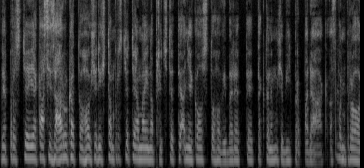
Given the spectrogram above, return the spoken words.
kde prostě je jakási záruka toho, že když tam prostě ty Amajna přečtete a někoho z toho vyberete, tak to nemůže být propadák. Aspoň pro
